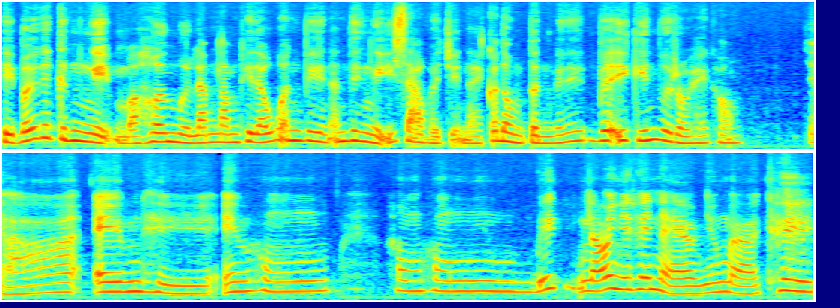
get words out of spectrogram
Thì với cái kinh nghiệm mà hơn 15 năm thi đấu của anh Viên anh Viên nghĩ sao về chuyện này? Có đồng tình với với ý kiến vừa rồi hay không? Dạ em thì em không không không biết nói như thế nào nhưng mà khi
